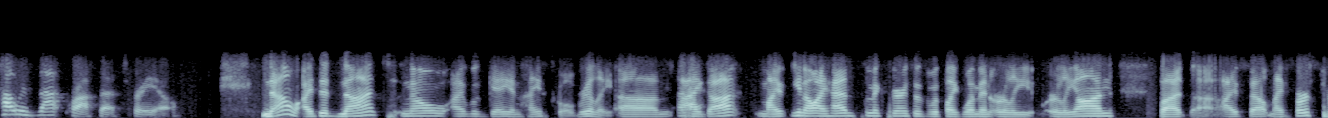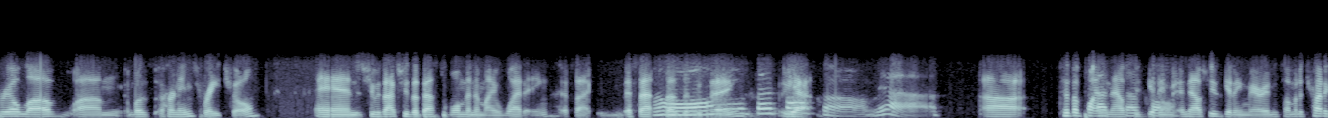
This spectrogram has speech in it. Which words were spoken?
How was that process for you? No, I did not know I was gay in high school. Really, um, I got my, you know, I had some experiences with like women early, early on, but uh, I felt my first real love um, was her name's Rachel, and she was actually the best woman in my wedding. If that, if that says oh, anything. that's Yeah. awesome. Yeah. uh to the point That's now so she's getting and now she's getting married and so i'm going to try to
